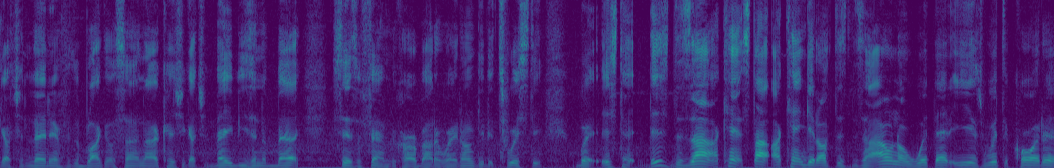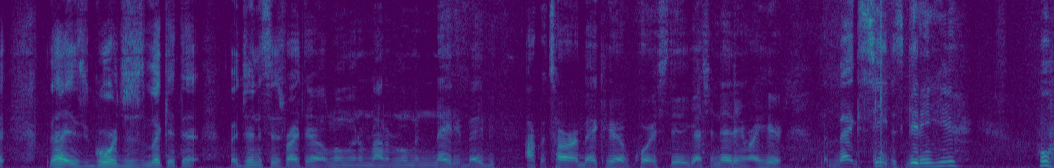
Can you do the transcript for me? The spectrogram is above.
Got your lead in for the block the sun out in case you got your babies in the back. It says a family car, by the way. Don't get it twisted. But it's that this design. I can't stop. I can't get off this design. I don't know what that is with the car. That that is gorgeous. Look at that. But Genesis right there, aluminum, not illuminated, baby. Alcantara back here, of course. Still, you got your netting right here. The back seat. Let's get in here. Whew.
